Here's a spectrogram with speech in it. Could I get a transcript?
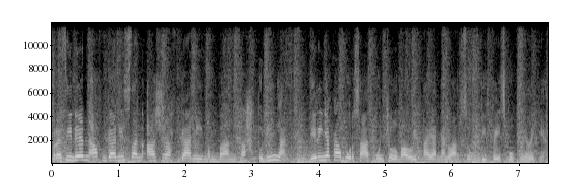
Presiden Afghanistan Ashraf Ghani membantah tudingan dirinya kabur saat muncul melalui tayangan langsung di Facebook miliknya.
